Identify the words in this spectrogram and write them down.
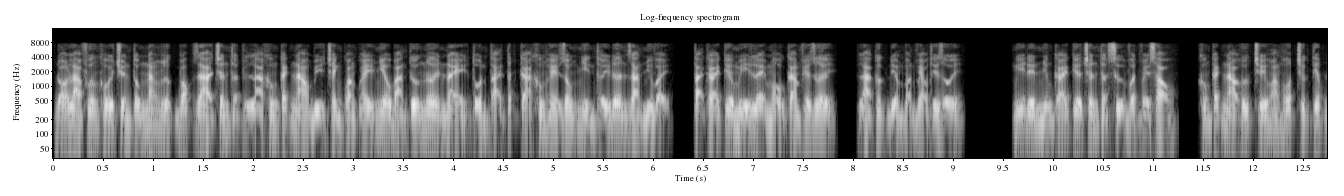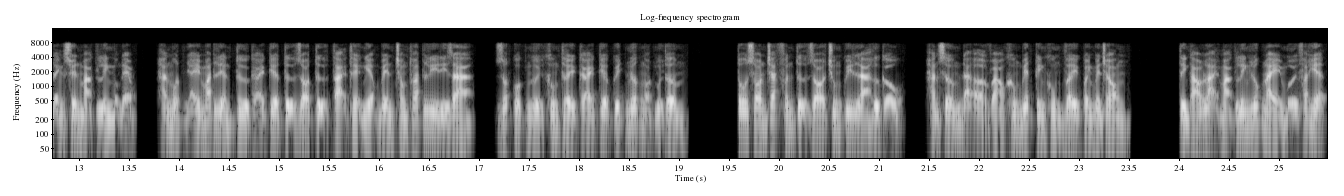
Đó là phương khối truyền thống năng lực bóc ra chân thật là không cách nào bị tranh quang quấy nhiều bản tướng nơi này tồn tại tất cả không hề giống nhìn thấy đơn giản như vậy, tại cái kia mỹ lệ màu cam phía dưới, là cực điểm vặn vẹo thế giới nghĩ đến những cái kia chân thật sự vật về sau, không cách nào ức chế hoảng hốt trực tiếp đánh xuyên mạc linh mộng đẹp, hắn một nháy mắt liền từ cái kia tự do tự tại thể nghiệm bên trong thoát ly đi ra, rốt cuộc người không thấy cái kia quýt nước ngọt mùi thơm. Tô son chắc phấn tự do trung quy là hư cấu, hắn sớm đã ở vào không biết kinh khủng vây quanh bên trong. Tỉnh táo lại mạc linh lúc này mới phát hiện,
